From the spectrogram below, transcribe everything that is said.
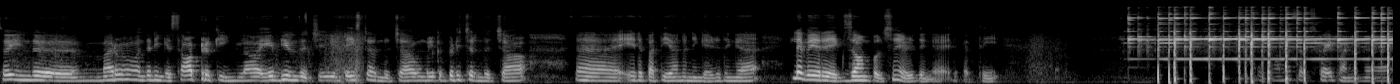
ஸோ இந்த மரம் வந்து நீங்கள் சாப்பிட்ருக்கீங்களா எப்படி இருந்துச்சு? டேஸ்ட்டாக இருந்துச்சா? உங்களுக்கு பிடிச்சிருந்துச்சா? இதை பற்றியான நீங்கள் எழுதுங்க. இல்லை வேறு எக்ஸாம்பிள்ஸும் எழுதுங்க இதை பற்றி சப்ஸ்கிரைப் பண்ணுங்கள்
